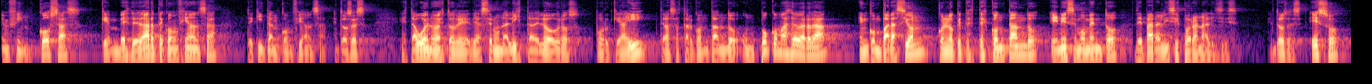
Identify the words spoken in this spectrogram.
En fin, cosas que en vez de darte confianza, te quitan confianza. Entonces, Está bueno esto de, hacer una lista de logros, porque ahí te vas a estar contando un poco más de verdad en comparación con lo que te estés contando en ese momento de parálisis por análisis. Entonces, eso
